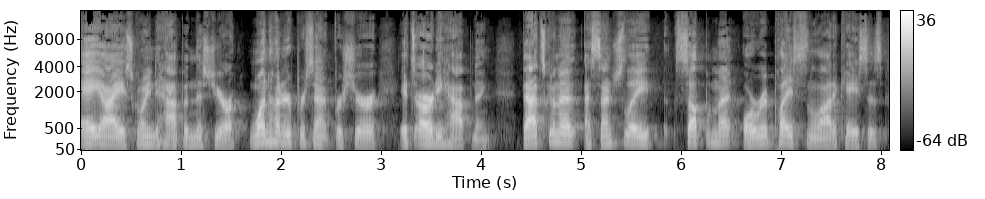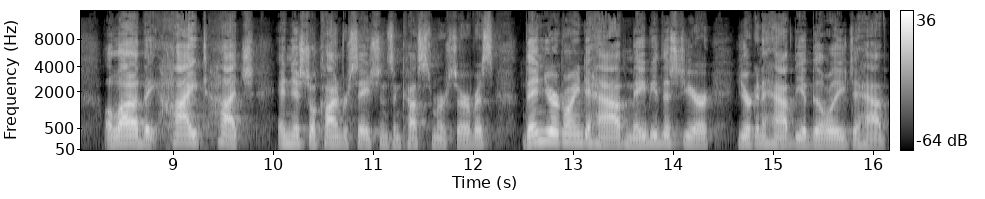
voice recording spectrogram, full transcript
AI is going to happen this year 100% for sure. It's already happening that's going to essentially supplement or replace, in a lot of cases, a lot of the high touch initial conversations and customer service. Then you're going to have, maybe this year, you're going to have the ability to have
